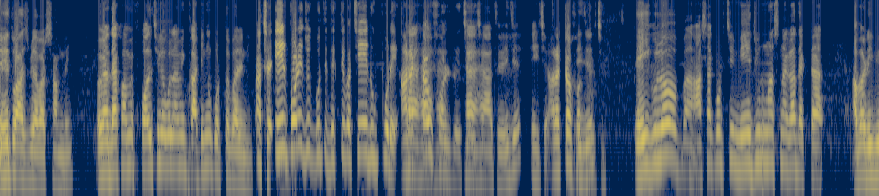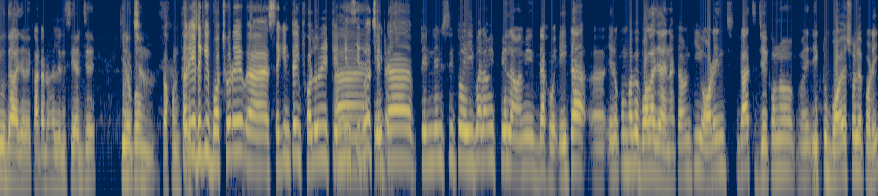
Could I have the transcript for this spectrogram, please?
যেহেতু আসবে আবার সামনেই। ওখানে দেখো আমি ফল ছিল বলে আমি কাটিংও করতে পারিনি। আচ্ছা এরপরে যে গতি দেখতে পাচ্ছি এর উপরে হ্যাঁ, আরেকটাও হ্যাঁ, ফল হ্যাঁ, রয়েছে হ্যাঁ হ্যাঁ আছে এই যে। এই যে আরেকটাও ফল রয়েছে। এইগুলো আশা করছি মে জুন মাস নাগাদ একটা আবার রিভিউ দেওয়া যাবে কাটার ভ্যালেন্সিয়ার যে কীরকম তখন আচ্ছা। তাহলে এটা কি বছরে সেকেন্ড টাইম ফলনের টেন্ডেন্সি রয়েছে? এটা টেন্ডেন্সি তো এইবার আমি পেলাম। আমি দেখো এইটা এরকম ভাবে বলা যায় না। কারণ কি অরেঞ্জ গাছ যে কোনো একটু বয়স হলে পরেই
